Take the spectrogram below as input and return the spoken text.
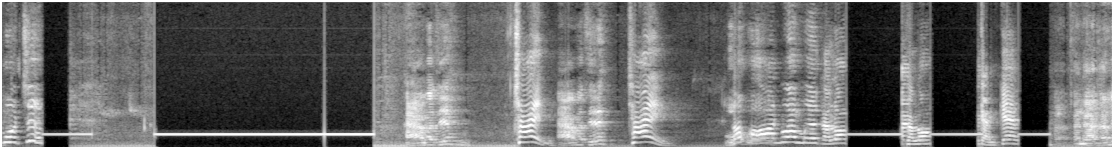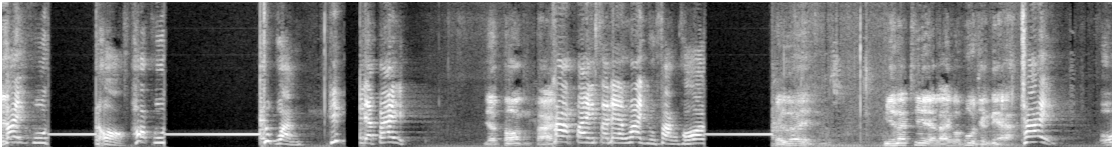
พูดชื่อหามาสิ ใช่หามาสิใช่ แล้วพอร่วมมือกับรองกับรองกลันแกล้งขนาดนั้นเลยไล่ครูออกเพราะครูทุกวันพี่อย่าไป อย่าต้องตายถ้าไปแสดงว่าอยู่ฝั่งพอไปเลย มีหน้าที่อะไรก็พูดอย่างเนี้ยใช่ โอ้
